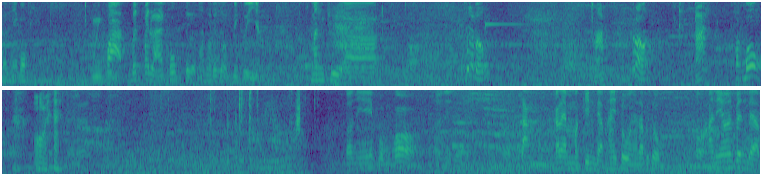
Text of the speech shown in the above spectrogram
ตอนนี้ก็ มึงฟาดเบิดไปหลายโคกตื่นนะท่านผู้ชมนี่คืออีหยังมันคืออ่าครับผมฮะครับผมฮะผักบงโอ้แม่ตอนนี้ผมก็สั่งกระแลมมากินแบบไฮโซนะท่านผู้ชม อันนี้มันเป็นแบบ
